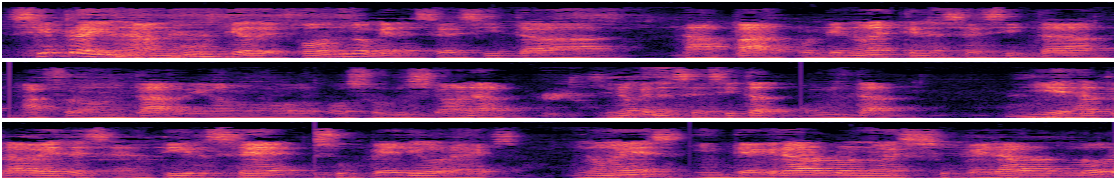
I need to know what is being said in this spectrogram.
Siempre hay una angustia de fondo que necesita tapar, porque no es que necesita afrontar, digamos, o, o solucionar, sino que necesita ocultar. Y es a través de sentirse superior a eso. No es integrarlo, no es superarlo.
